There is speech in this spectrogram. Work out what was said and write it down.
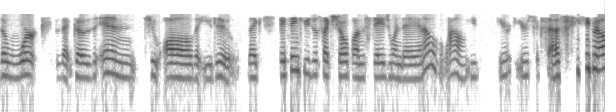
the work that goes into all that you do. Like they think you just like show up on stage one day and oh wow, you you're you're success, you know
